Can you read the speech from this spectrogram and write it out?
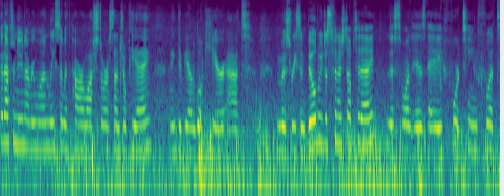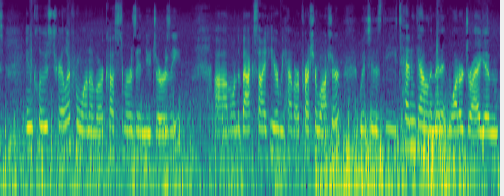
Good afternoon, everyone. Lisa with Power Wash Store Central PA. I'm to give you a look here at the most recent build we just finished up today. This one is a 14 foot enclosed trailer for one of our customers in New Jersey. Um, on the back side here we have our pressure washer, which is the 10 gallon a minute Water Dragon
